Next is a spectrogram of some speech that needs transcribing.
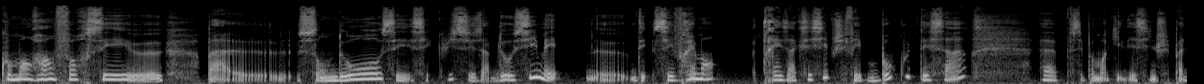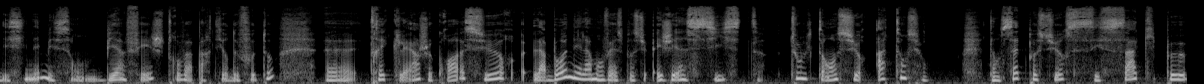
comment renforcer euh, bah, son dos, ses, ses, cuisses, ses abdos aussi, mais euh, c'est vraiment très accessible. J'ai fait beaucoup de dessins. Euh, c'est pas moi qui dessine, je ne vais pas dessiner, mais sont bien faits, je trouve, à partir de photos euh, très claires, je crois, sur la bonne et la mauvaise posture. Et j'insiste tout le temps sur attention. Dans cette posture, c'est ça qui peut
